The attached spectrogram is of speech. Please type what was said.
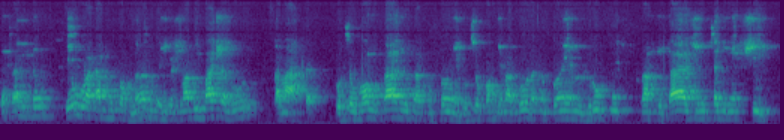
Percebe? Então, eu acabo me tornando, a gente é chamado embaixador da marca. Vou ser o voluntário da campanha, vou ser o coordenador da campanha no grupo, na cidade, no segmento X.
